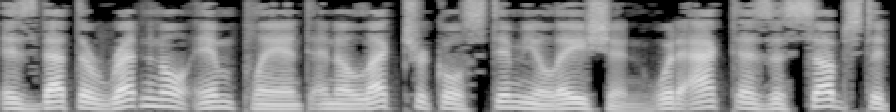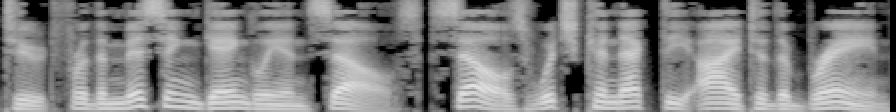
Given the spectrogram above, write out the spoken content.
is that the retinal implant and electrical stimulation would act as a substitute for the missing ganglion cells cells which connect the eye to the brain,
